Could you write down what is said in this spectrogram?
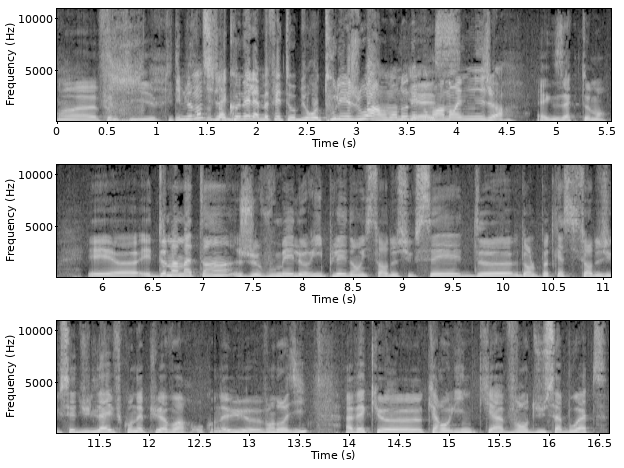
on a fait un petit, petit Il me demande si je la connais, la meuf était au bureau tous les jours à un moment donné Yes. pendant un an et demi, genre. Exactement. Et, euh, et demain matin, je vous mets le replay dans Histoire de succès de dans le podcast Histoire de succès du live qu'on a pu avoir qu'on a eu euh, vendredi avec euh, Caroline qui a vendu sa boîte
